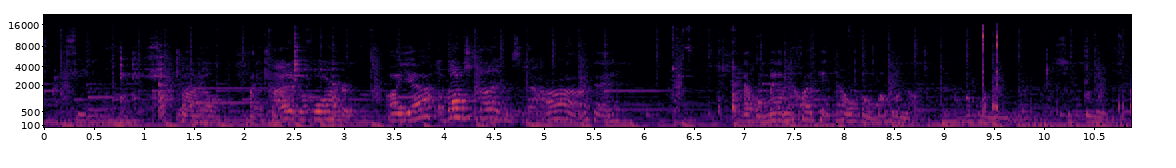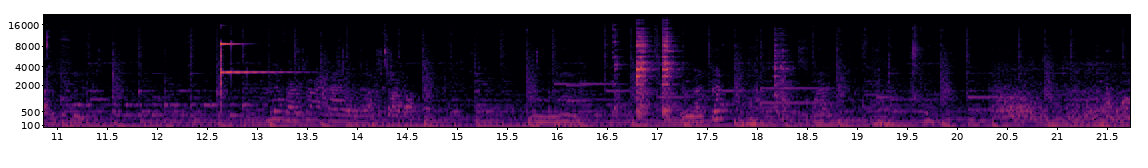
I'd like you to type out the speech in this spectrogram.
spicy try I know. but I've try had it before oh yeah a bunch of times. Yeah. อ่าโอเค แต่ของแม่ไม่ค่อยเผ็ดเท่าของป้ามนหรอก ของป้ามนซูเปอร์สไปซี่ And the first time I had it was at Starbucks. อืมแล้วก็ It's fine. ครับหมอ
